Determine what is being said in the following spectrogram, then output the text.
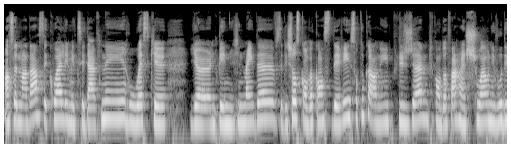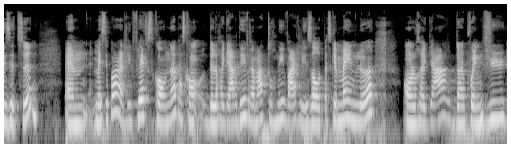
en se demandant c'est quoi les métiers d'avenir ou est-ce que il y a une pénurie de main d'œuvre, c'est des choses qu'on va considérer surtout quand on est plus jeune puis qu'on doit faire un choix au niveau des études. Euh, mais c'est pas un réflexe qu'on a parce qu'on de le regarder vraiment tourner vers les autres parce que même là on le regarde d'un point de vue,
